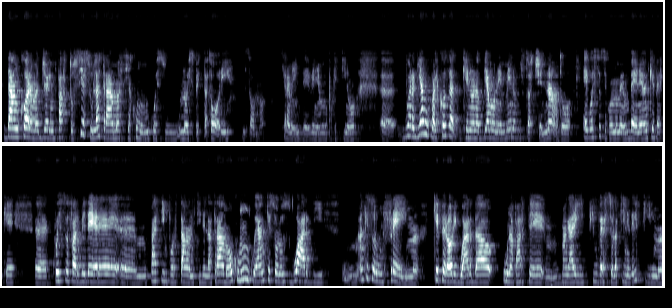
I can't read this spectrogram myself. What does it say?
dà ancora maggiore impatto sia sulla trama sia comunque su noi spettatori, insomma. Chiaramente veniamo un pochettino. Eh, guardiamo qualcosa che non abbiamo nemmeno visto accennato, e questo secondo me è un bene, anche perché eh, questo far vedere ehm, parti importanti della trama, o comunque anche solo sguardi mm, anche solo un frame che però riguarda una parte mm, magari più verso la fine del film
